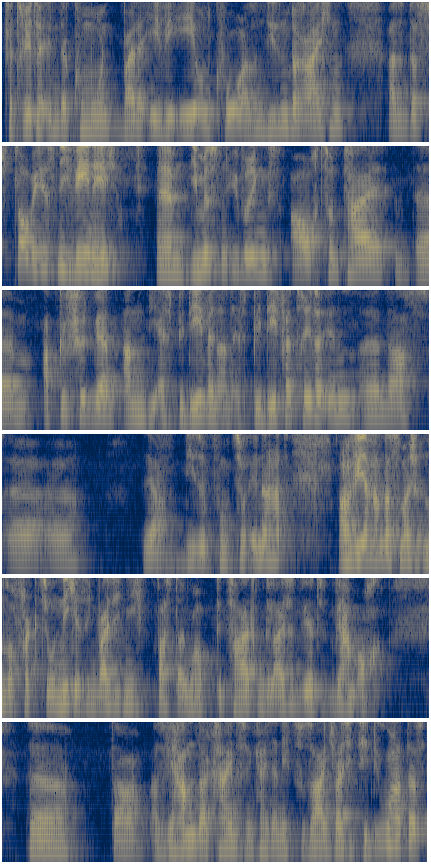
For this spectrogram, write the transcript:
Vertreter in der Kommune bei der EWE e und Co., also in diesen Bereichen. Also das, glaube ich, ist nicht wenig. Ähm, die müssen übrigens auch zum Teil ähm, abgeführt werden an die SPD, wenn ein SPD-VertreterIn äh, das äh, äh, ja diese Funktion innehat. Aber wir haben das zum Beispiel in unserer Fraktion nicht, deswegen weiß ich nicht, was da überhaupt gezahlt und geleistet wird. Wir haben auch äh, da, also wir haben da keinen, deswegen kann ich da nichts zu sagen. Ich weiß, die CDU hat das.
